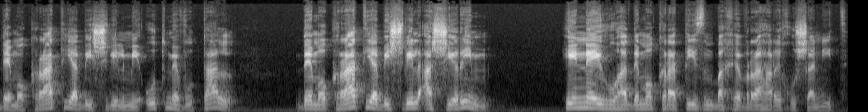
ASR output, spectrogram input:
דמוקרטיה בשביל מיעוט מבוטל, דמוקרטיה בשביל עשירים, הנה הוא הדמוקרטיזם בחברה הרכושנית.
